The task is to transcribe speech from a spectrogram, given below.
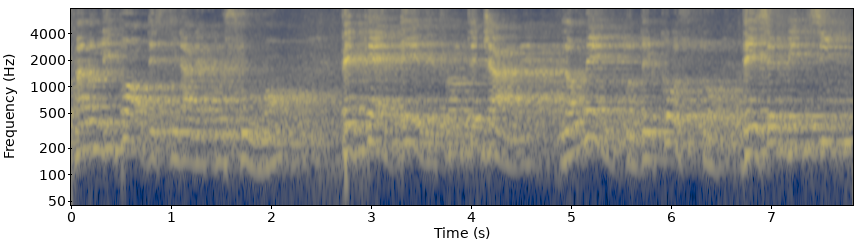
ma non li può destinare a consumo perché deve fronteggiare l'aumento del costo dei servizi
